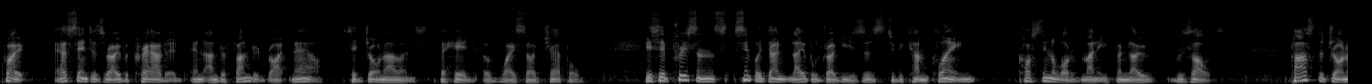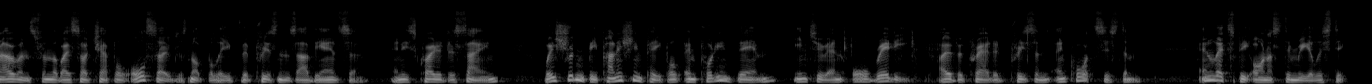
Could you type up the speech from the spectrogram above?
Quote, Our centres are overcrowded and underfunded right now, said John Owens, the head of Wayside Chapel. He said prisons simply don't enable drug users to become clean, costing a lot of money for no result. Pastor John Owens from the Wayside Chapel also does not believe that prisons are the answer, and he's quoted as saying, We shouldn't be punishing people and putting them into an already overcrowded prison and court system. And let's be honest and realistic,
